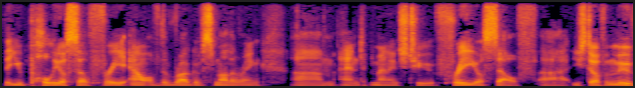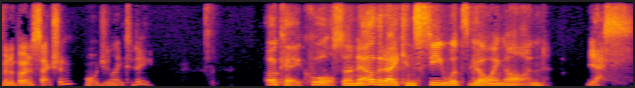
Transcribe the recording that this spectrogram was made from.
that you pull yourself free out of the rug of smothering um, and manage to free yourself. Uh, you still have a move and a bonus action. What would you like to do? Okay, cool. So now that I can see what's going on, Yes.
